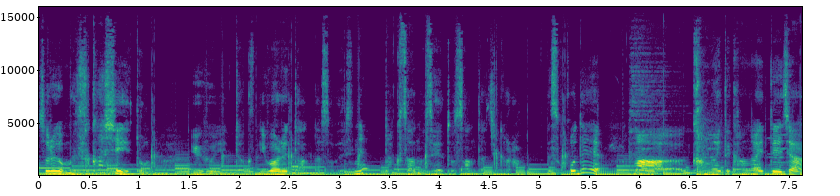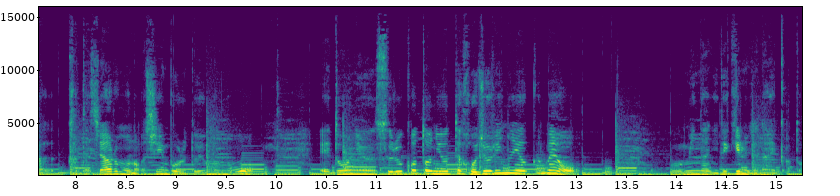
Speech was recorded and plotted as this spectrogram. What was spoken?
それが難しいというふうに言われたんだそうですねたくさんの生徒さんたちから。でそこでまあ考えて考えてじゃあ形あるものシンボルというものを、え導入することによって補助輪の役目をみんなにできるんじゃないかと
